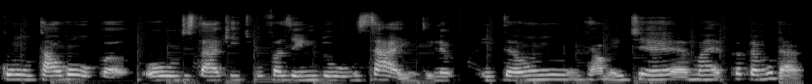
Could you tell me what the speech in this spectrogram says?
com tal roupa, ou destaque, tipo, fazendo ensaio, entendeu? Então, realmente é uma época para mudar.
